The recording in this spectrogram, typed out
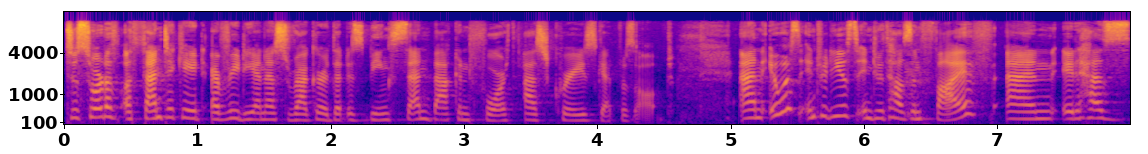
to sort of authenticate every DNS record that is being sent back and forth as queries get resolved. And it was introduced in 2005, and it has,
